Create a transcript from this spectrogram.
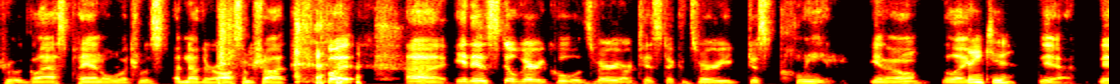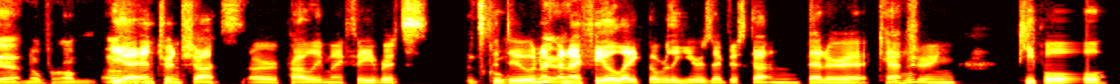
through a glass panel which was another awesome shot but uh it is still very cool it's very artistic it's very just clean you know like Thank you. yeah yeah no problem yeah, Um, entrance shots are probably my favorites it's cool to do. And I, and I feel like over the years I've just gotten better at Mm-hmm. capturing people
